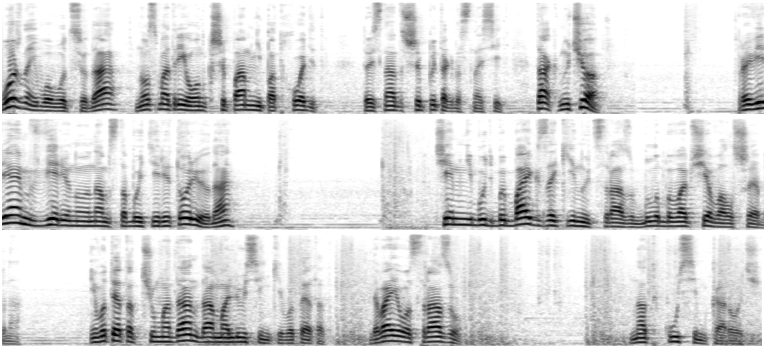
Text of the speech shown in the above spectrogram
Можно его вот сюда, но смотри, он к шипам не подходит. То есть надо шипы тогда сносить. Так, ну чё? Проверяем вверенную нам с тобой территорию, да? Чем-нибудь бы байк закинуть сразу, было бы вообще волшебно. И вот этот чемодан, да, малюсенький, вот этот. Давай его сразу надкусим, короче.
